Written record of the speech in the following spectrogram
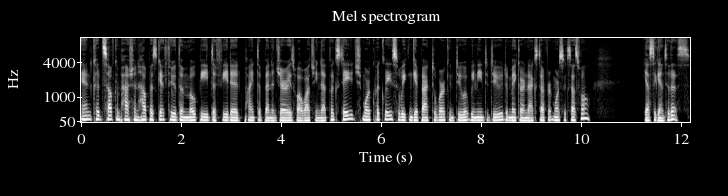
And could self compassion help us get through the mopey, defeated pint of Ben and Jerry's while watching Netflix stage more quickly so we can get back to work and do what we need to do to make our next effort more successful? Yes, again to this.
